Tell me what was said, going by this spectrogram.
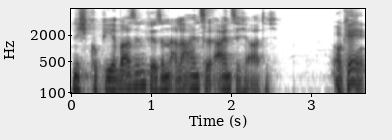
nicht kopierbar sind. Wir sind alle einzel einzigartig. Okay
